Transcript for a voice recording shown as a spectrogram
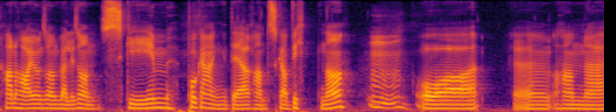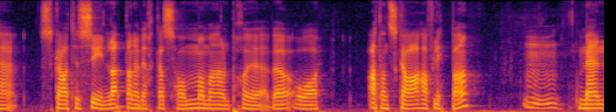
Han har jo en sånn veldig sånn scheme på gang der han skal vitne, og uh, han skal tilsynelatende virke som om han prøver å At han skal ha flippa, men,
